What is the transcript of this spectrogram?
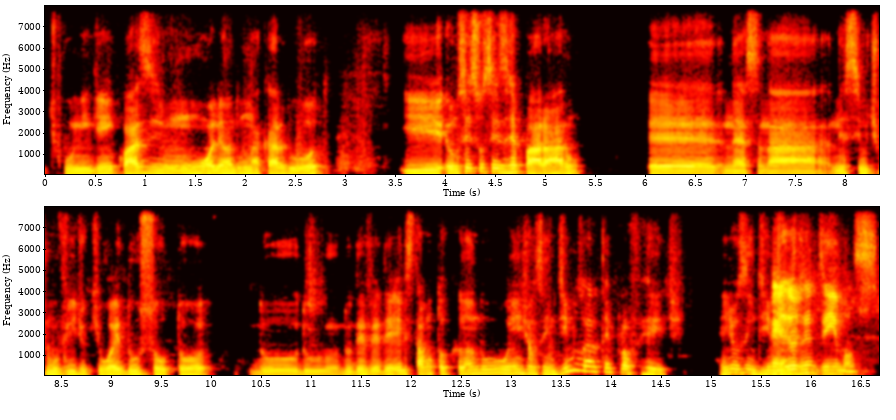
tipo, ninguém quase um olhando um na cara do outro, e eu não sei se vocês repararam é, nessa, na, nesse último vídeo que o Edu soltou do, do, do DVD, eles estavam tocando Angels and Demons ou era Temple of Hate? Angels and Demons. Angels and Demons.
